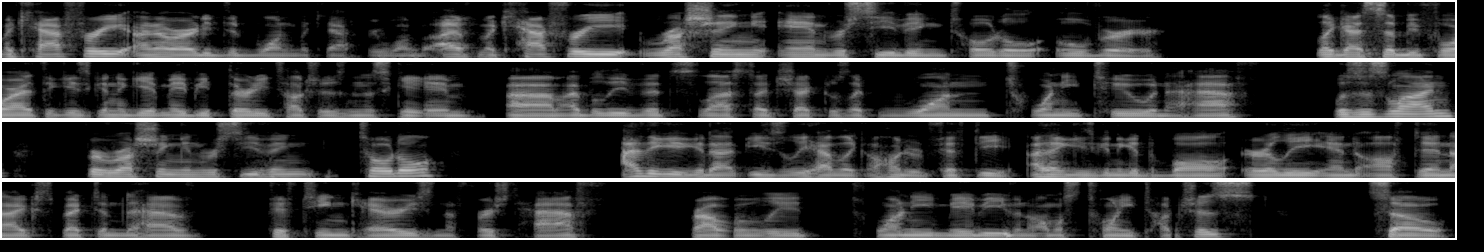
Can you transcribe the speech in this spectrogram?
McCaffrey. I know I already did one McCaffrey one, but I have McCaffrey rushing and receiving total over. Like I said before, I think he's going to get maybe 30 touches in this game. Um, I believe it's last I checked was like 122 and a half was his line for rushing and receiving total. I think he could have easily have like 150. I think he's going to get the ball early and often. I expect him to have 15 carries in the first half, probably 20, maybe even almost 20 touches. So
